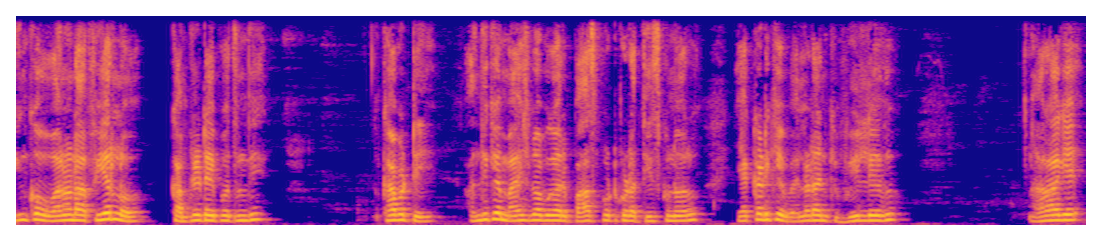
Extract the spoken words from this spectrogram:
ఇంకో వన్ అండ్ హాఫ్ ఇయర్లో కంప్లీట్ అయిపోతుంది. కాబట్టి అందుకే మహేష్ బాబు గారు పాస్పోర్ట్ కూడా తీసుకున్నారు. ఎక్కడికి వెళ్ళడానికి వీల్లేదు అలాగే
